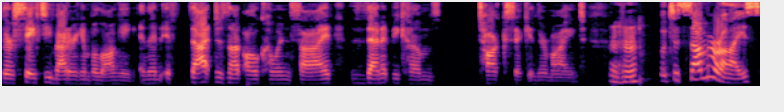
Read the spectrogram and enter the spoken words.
their safety mattering and belonging. And then if that does not all coincide, then it becomes toxic in their mind. Mm-hmm. So to summarize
